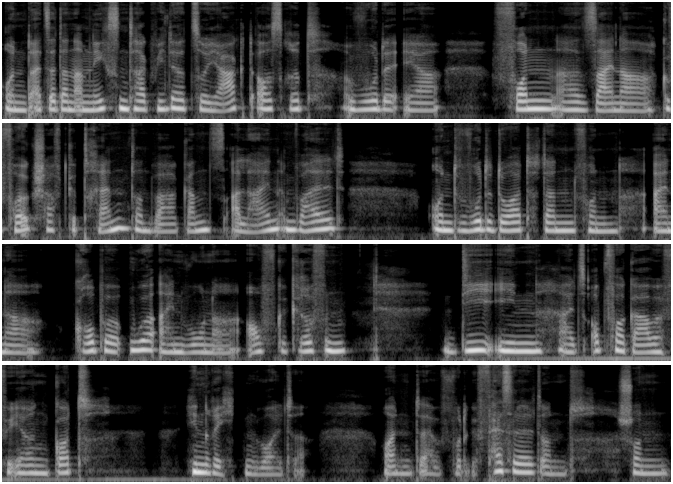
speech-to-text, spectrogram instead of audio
und als er dann am nächsten Tag wieder zur Jagd ausritt, wurde er von äh, seiner Gefolgschaft getrennt und war ganz allein im Wald und wurde dort dann von einer Gruppe Ureinwohner aufgegriffen die ihn als Opfergabe für ihren Gott hinrichten wollte. Und er wurde gefesselt und schon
